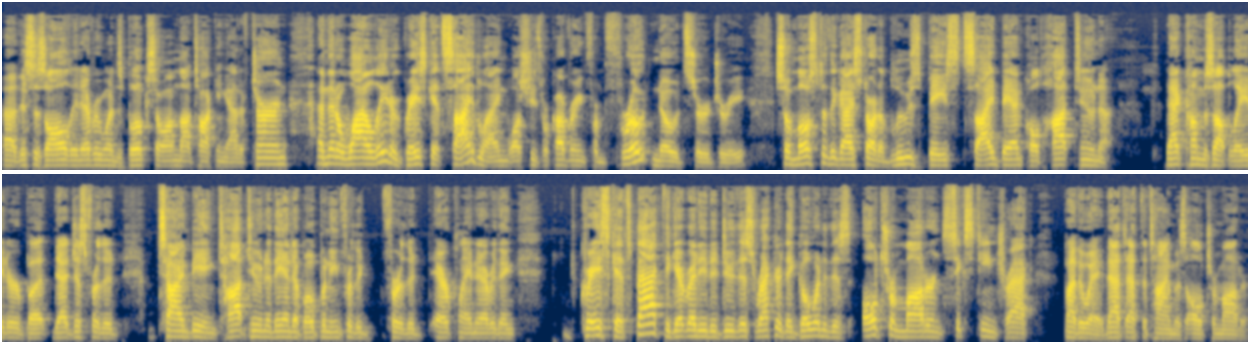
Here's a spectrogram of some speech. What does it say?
Uh, this is all in everyone's book, so I'm not talking out of turn. And then a while later, Grace gets sidelined while she's recovering from throat node surgery. So most of the guys start a blues based side band called Hot Tuna that comes up later but that just for the time being hot tuna they end up opening for the for the airplane and everything. Grace gets back they get ready to do this record. They go into this ultra modern 16 track by the way that at the time was ultra modern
